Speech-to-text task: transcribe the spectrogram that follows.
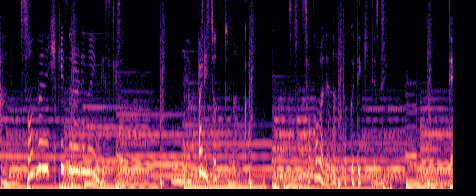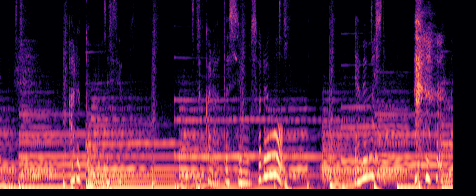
あのそんなに引きずられないんですけど、うん、やっぱりちょっとなんかそこまで納得できてないってあると思うんですよ。だから私もそれをやめました。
